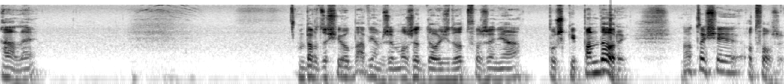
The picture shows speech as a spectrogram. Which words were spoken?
Ale bardzo się obawiam, że może dojść do otworzenia puszki Pandory. No to się otworzy.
